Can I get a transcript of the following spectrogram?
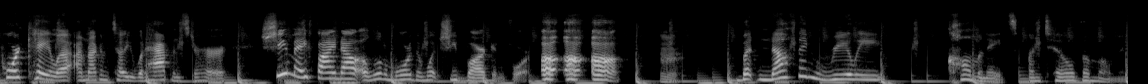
poor Kayla, I'm not going to tell you what happens to her. She may find out a little more than what she bargained for. Uh uh uh. Hmm. But nothing really culminates until the moment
